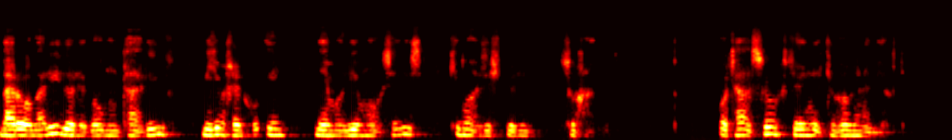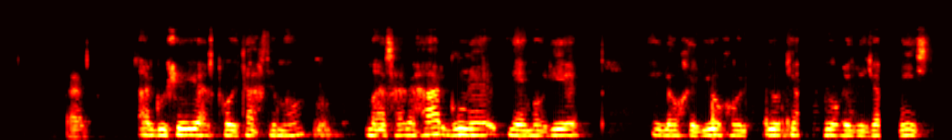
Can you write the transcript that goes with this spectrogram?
برابری داره با اون تعریف میگیم خیلی خوب این معماری معاصری است که ما ازش داریم سخن میگیم با تاسف این اتفاقی نمیافته. هر گوشه ای از پایتخت ما مظهر هر گونه معماری داخلی و خارجی و جهانی و غیر جهانی است.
